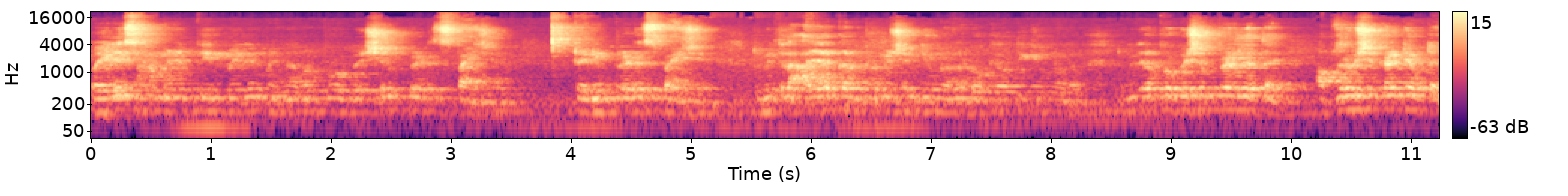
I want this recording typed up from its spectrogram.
पहिले सहा महिने तीन महिने महिनाभर प्रोबेशन पिरियड्स पाहिजे. ट्रेनिंग पिरियड्स पाहिजे. तुम्ही त्याला आजार कन्फर्मेशन देऊ नका डोक्यावरती घेऊ नका. तुम्ही त्याला प्रोबेशन पिरियड देताय ऑब्झर्वेशन काय ठेवताय.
